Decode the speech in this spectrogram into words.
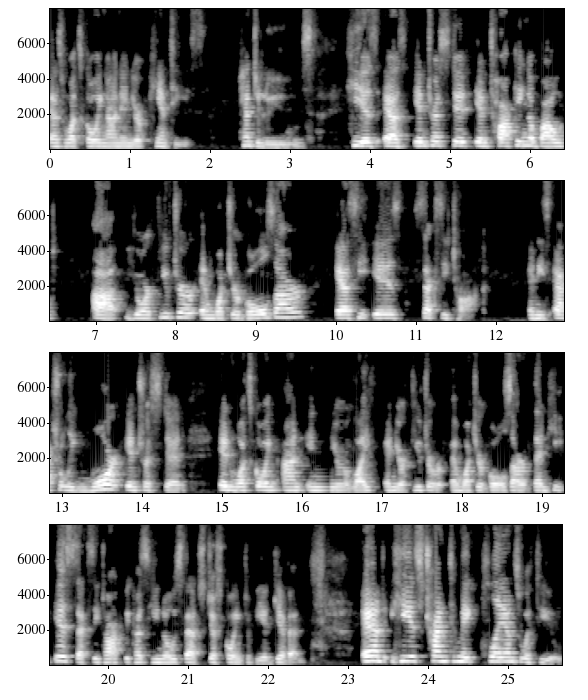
as what's going on in your panties, pantaloons. He is as interested in talking about uh, your future and what your goals are as he is sexy talk. And he's actually more interested in what's going on in your life and your future and what your goals are than he is sexy talk because he knows that's just going to be a given. And he is trying to make plans with you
